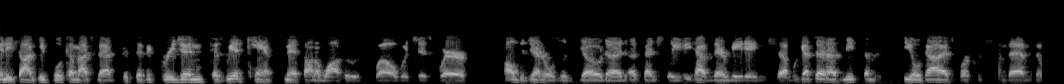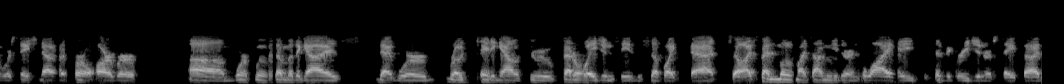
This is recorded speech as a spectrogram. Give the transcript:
anytime people would come out to that Pacific region, because we had Camp Smith on Oahu as well, which is where all the generals would go to essentially have their meetings. So we got to meet some SEAL guys, work with some of them that were stationed out at Pearl Harbor, um, work with some of the guys that were rotating out through federal agencies and stuff like that. So I spent most of my time either in Hawaii, Pacific region, or stateside.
